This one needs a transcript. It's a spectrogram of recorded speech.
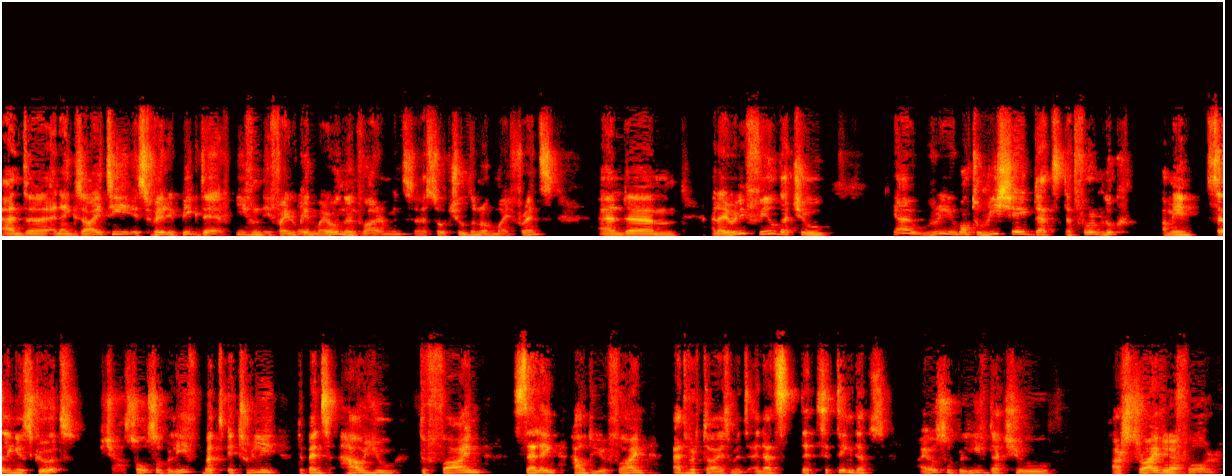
and uh, and anxiety, it's very big there. Even if I look yeah. in my own environment, uh, so children of my friends, and um, and I really feel that you, yeah, really want to reshape that that form. Look, I mean, selling is good, which I also believe, but it really depends how you define selling. How do you define advertisement? And that's that's a thing that I also believe that you are striving yeah. for.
